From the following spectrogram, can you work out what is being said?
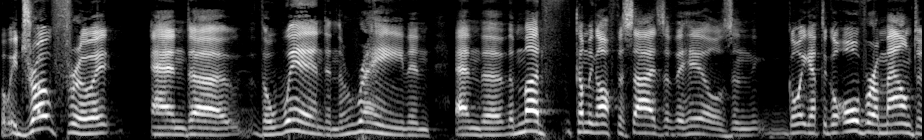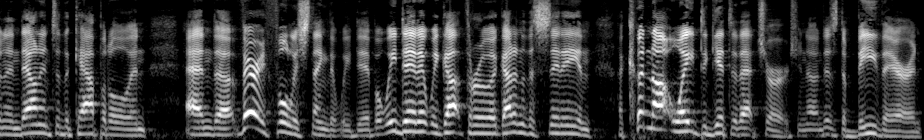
But we drove through it, and uh, the wind and the rain and, and the, the mud f- coming off the sides of the hills, and going, you have to go over a mountain and down into the capital, and, and uh, very foolish thing that we did, but we did it. We got through it, got into the city, and I could not wait to get to that church, you know, just to be there. And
